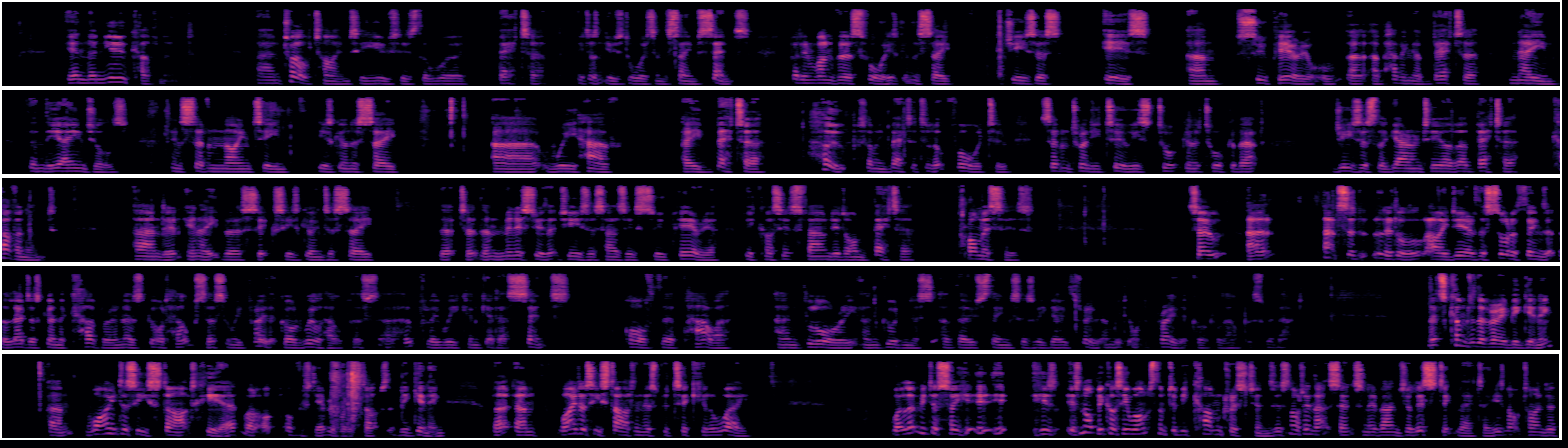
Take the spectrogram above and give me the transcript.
in the new covenant. And 12 times he uses the word better. He doesn't use it always in the same sense. But in 1 verse 4, he's going to say Jesus is um, superior or uh, having a better name than the angels. In 719, he's going to say uh, we have a better hope, something better to look forward to. 722, he's talk, going to talk about Jesus, the guarantee of a better covenant. And in, in 8 verse 6, he's going to say that uh, the ministry that Jesus has is superior because it's founded on better promises. So uh, that's a little idea of the sort of things that the letter's going to cover. And as God helps us, and we pray that God will help us, uh, hopefully we can get a sense of the power and glory and goodness of those things as we go through. And we do want to pray that God will help us with that. Let's come to the very beginning. Um, why does he start here? Well, obviously everybody starts at the beginning, but um, why does he start in this particular way? Well, let me just say, it, it, it's not because he wants them to become Christians. It's not in that sense an evangelistic letter. He's not trying to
